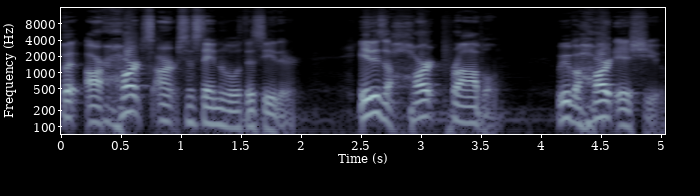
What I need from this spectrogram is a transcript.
but our hearts aren't sustainable with this either. It is a heart problem. We have a heart issue.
